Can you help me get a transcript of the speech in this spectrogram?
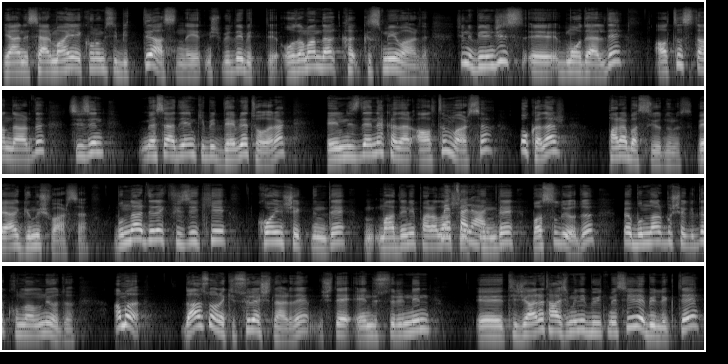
Yani sermaye ekonomisi bitti aslında 71'de bitti. O zaman da kısmi vardı. Şimdi birinci e, modelde altın standardı sizin mesela diyelim ki bir devlet olarak elinizde ne kadar altın varsa o kadar para basıyordunuz veya gümüş varsa. Bunlar direkt fiziki coin şeklinde madeni paralar Metal halde. şeklinde basılıyordu ve bunlar bu şekilde kullanılıyordu. Ama daha sonraki süreçlerde işte endüstrinin e, ticaret hacmini büyütmesiyle birlikte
